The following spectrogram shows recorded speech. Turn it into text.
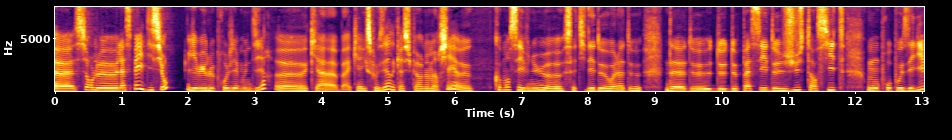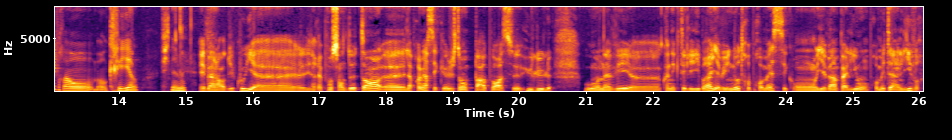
Euh, sur l'aspect édition, il y a eu le projet Moundir euh, qui, a, bah, qui a explosé, hein, qui a super bien marché euh, comment c'est venu cette idée de voilà de passer de juste un site où on propose des livres à en, créer finalement? Eh bien alors du coup, il y a une réponse en deux temps. Euh, la première, c'est que justement par rapport à ce Ulule où on avait euh, connecté les libraires, il y avait une autre promesse, c'est qu'il y avait un palier où on promettait un livre,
